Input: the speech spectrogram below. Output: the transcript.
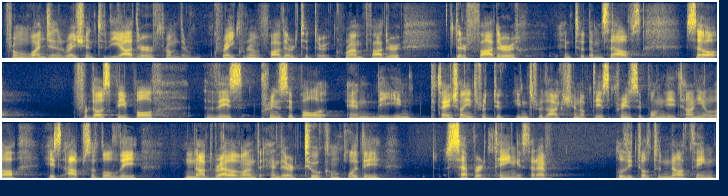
from one generation to the other, from their great grandfather to their grandfather, to their father, and to themselves. So for those people, this principle and the in potential introdu- introduction of this principle in the Italian law is absolutely not relevant, and they are two completely separate things that have little to nothing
